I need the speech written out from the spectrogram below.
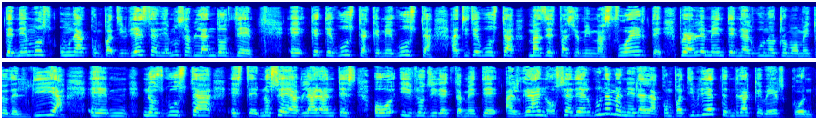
tenemos una compatibilidad, estaríamos hablando de eh, qué te gusta, qué me gusta. A ti te gusta más despacio, a mí más fuerte. Probablemente en algún otro momento del día. Em, nos gusta, este, no sé, hablar antes o irnos directamente al grano. O sea, de alguna manera la compatibilidad tendrá que ver con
